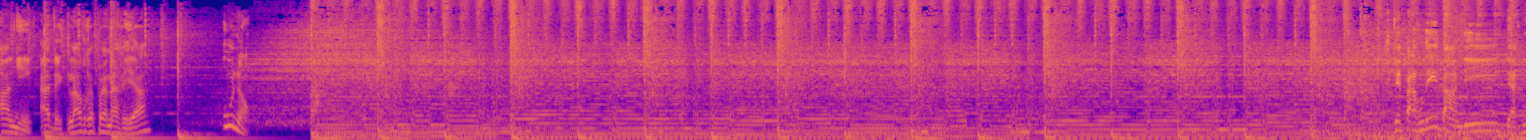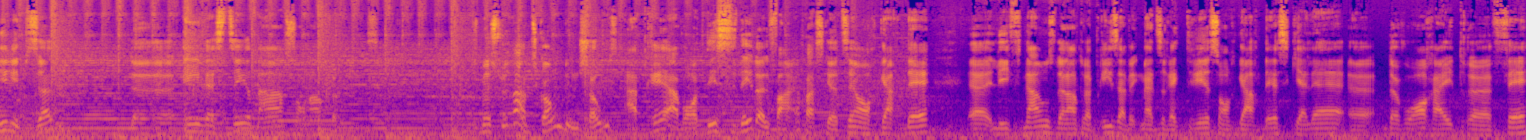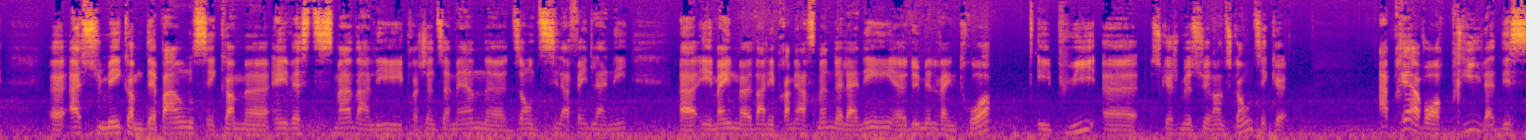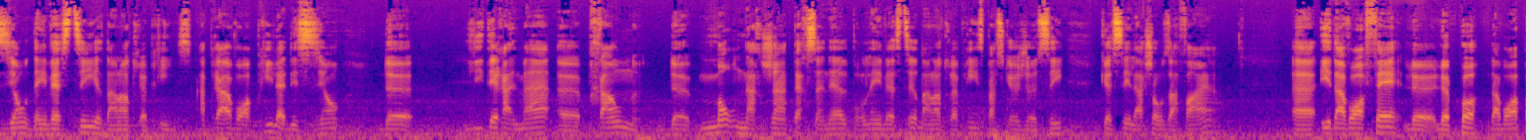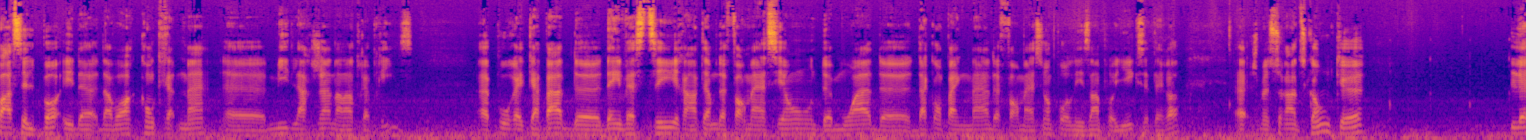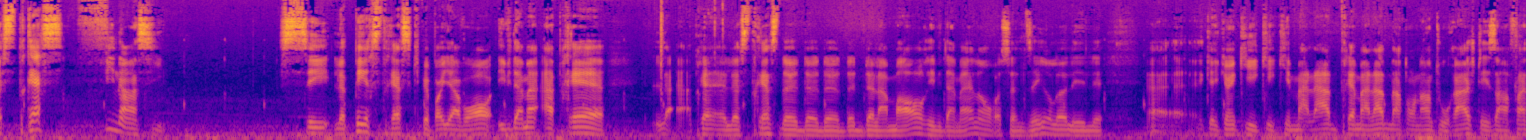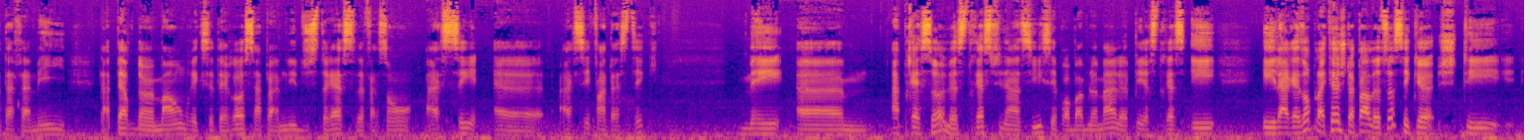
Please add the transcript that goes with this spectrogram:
en lien avec l'entrepreneuriat ou non. Je t'ai parlé dans les derniers épisodes d'investir dans son entreprise. Je me suis rendu compte d'une chose après avoir décidé de le faire parce que, tu sais, on regardait euh, les finances de l'entreprise avec ma directrice. On regardait ce qui allait euh, devoir être euh, fait, assumé comme dépense et comme investissement dans les prochaines semaines, disons d'ici la fin de l'année et même dans les premières semaines de l'année 2023. Et puis, ce que je me suis rendu compte, c'est que après avoir pris la décision d'investir dans l'entreprise, après avoir pris la décision de littéralement prendre de mon argent personnel pour l'investir dans l'entreprise parce que je sais que c'est la chose à faire. Euh, et d'avoir fait le, pas, d'avoir passé le pas et d'avoir concrètement euh, mis de l'argent dans l'entreprise euh, pour être capable d'investir en termes de formation, de mois d'accompagnement, de, formation pour les employés, etc. je me suis rendu compte que le stress financier c'est le pire stress qu'il peut pas y avoir. Évidemment, après, après le stress de, de, de, de la mort, évidemment, on va se le dire, là, euh, quelqu'un qui, qui, qui, est malade, très malade dans ton entourage, tes enfants, ta famille, la perte d'un membre, etc., ça peut amener du stress de façon assez, euh, assez fantastique. Mais euh, après ça, le stress financier, c'est probablement le pire stress. Et, et la raison pour laquelle je te parle de ça, c'est que je t'ai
